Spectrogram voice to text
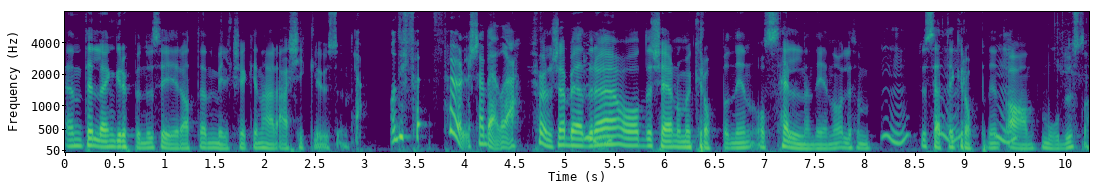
enn til den gruppen du sier at den milkshaken her er skikkelig usunn. Og de fø føler seg bedre. Føler seg bedre, og det skjer noe med kroppen din og cellene dine. Og liksom, Mm. du setter Mm. kroppen i et Mm. annet modus. Da.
